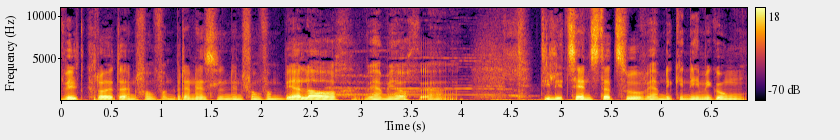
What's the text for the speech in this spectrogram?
Wildkräuter in Form von Brennnesseln, in Form von Bärlauch. Wir haben ja auch äh, die Lizenz dazu, wir haben die Genehmigung,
